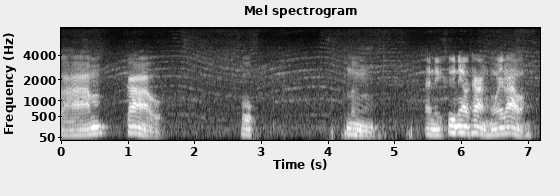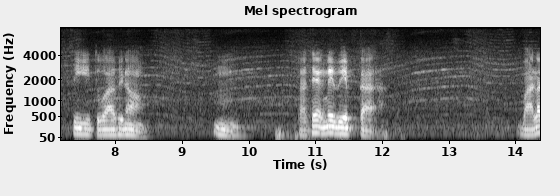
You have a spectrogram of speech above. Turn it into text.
สามเก้าหกหนึ่งอันนี้คือแนวทางหวยเล่าสี่ตัวพี่น้อง อืมแต่แท่งได้เว็บกะบาทละ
